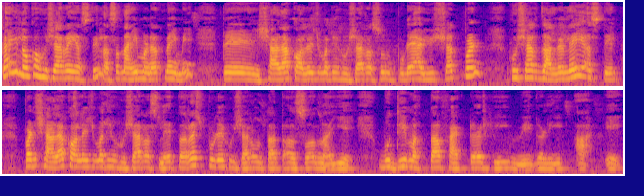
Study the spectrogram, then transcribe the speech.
काही लोक हुशारही असतील असं नाही म्हणत नाही मी. ते शाळा कॉलेजमध्ये हुशार असून पुढे आयुष्यात पण हुशार झालेलेही असतील. पण शाळा कॉलेजमध्ये हुशार असले तरच पुढे हुशार होतात असं नाहीये. बुद्धिमत्ता फॅक्टर ही वेगळी आहे.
